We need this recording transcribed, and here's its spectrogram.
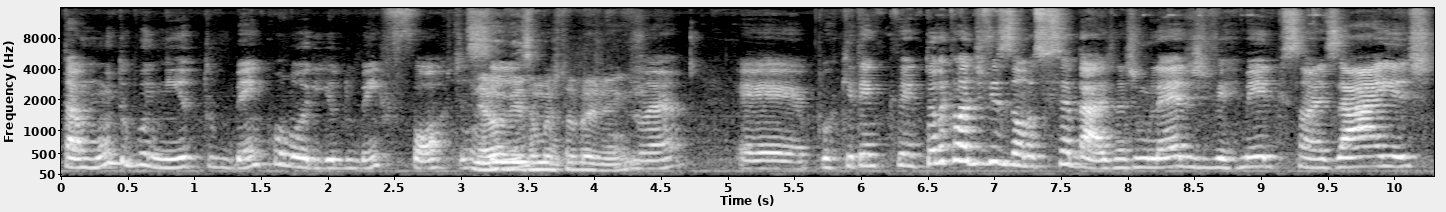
Tá muito bonito, bem colorido, bem forte, assim. Eu vi, você mostrou pra gente. Não é? É, porque tem, tem toda aquela divisão da sociedade, né? As mulheres de vermelho, que são as aias,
